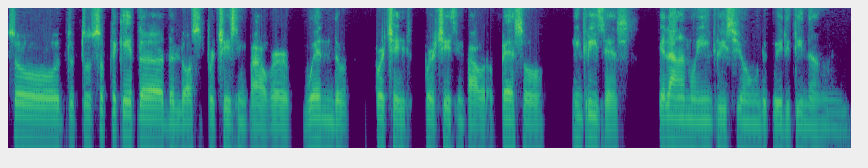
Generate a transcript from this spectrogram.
so to, to supplicate the the lost purchasing power when the purchase purchasing power of peso increases, kailangan mo increase yung liquidity ng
